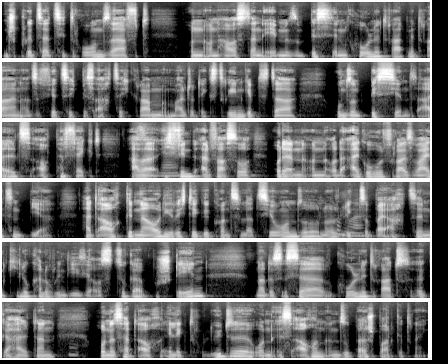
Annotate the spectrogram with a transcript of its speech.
einen Spritzer Zitronensaft und, und haust dann eben so ein bisschen Kohlenhydrat mit rein, also 40 bis 80 Gramm. Maltodextrin gibt's da und so ein bisschen Salz, auch perfekt. Aber ich finde einfach so, oder, ein- oder alkoholfreies Weizenbier hat auch genau die richtige Konstellation, so, ne? Liegt so bei 18 Kilokalorien, die ja aus Zucker bestehen. Na, das ist ja Kohlenhydratgehalt dann. Und es hat auch Elektrolyte und ist auch ein, ein super Sportgetränk.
